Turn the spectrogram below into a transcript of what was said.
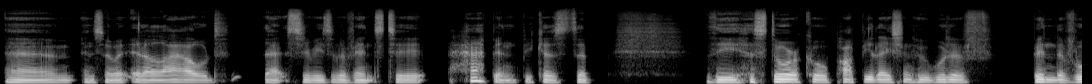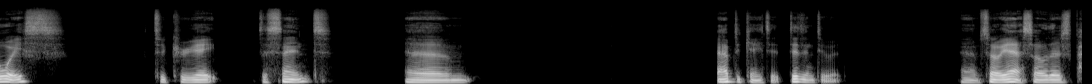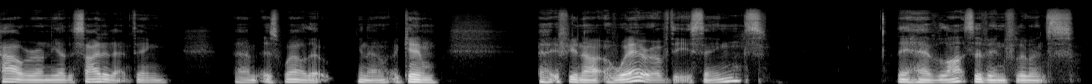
um, and so it, it allowed that series of events to happen because the the historical population who would have been the voice to create dissent um, abdicated, didn't do it. Um, so yeah, so there's power on the other side of that thing um, as well. That you know, again, uh, if you're not aware of these things, they have lots of influence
